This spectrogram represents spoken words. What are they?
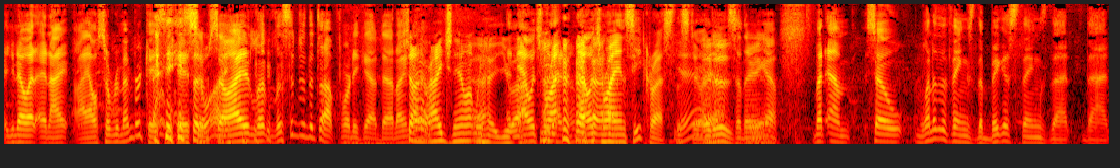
you know what? And I, I also remember Casey Kasem, so, so, I li- listened to the top forty countdown. I Showing know. our age now, aren't we? Uh, you and now it's Ryan, now it's Ryan Seacrest that's yeah, doing it. That. Is. So there yeah. you go. But um, so one of the things, the biggest things that that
